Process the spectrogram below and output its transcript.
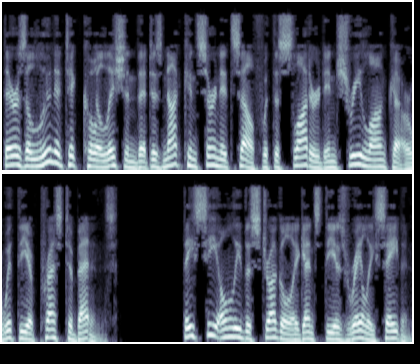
There is a lunatic coalition that does not concern itself with the slaughtered in Sri Lanka or with the oppressed Tibetans. They see only the struggle against the Israeli Satan.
